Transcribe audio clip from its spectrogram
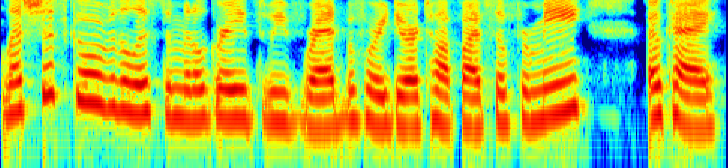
Let's just go over the list of middle grades we've read before we do our top five. So for me, okay,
